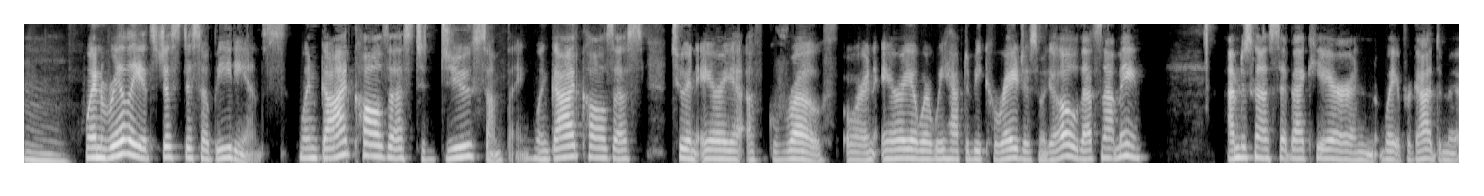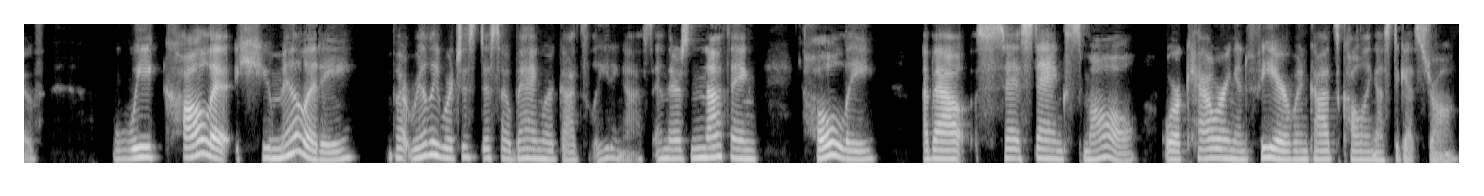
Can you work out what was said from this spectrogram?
Mm. When really it's just disobedience. When God calls us to do something, when God calls us to an area of growth or an area where we have to be courageous, and we go, oh, that's not me. I'm just going to sit back here and wait for God to move. We call it humility, but really we're just disobeying where God's leading us. And there's nothing holy about staying small or cowering in fear when God's calling us to get strong.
